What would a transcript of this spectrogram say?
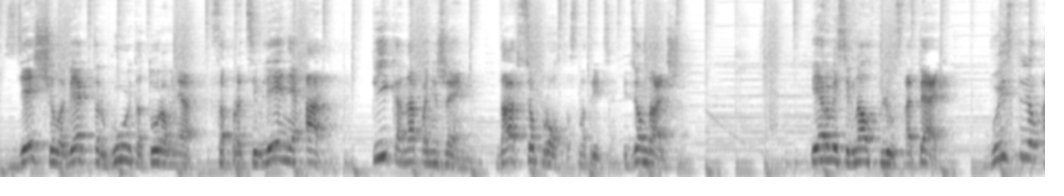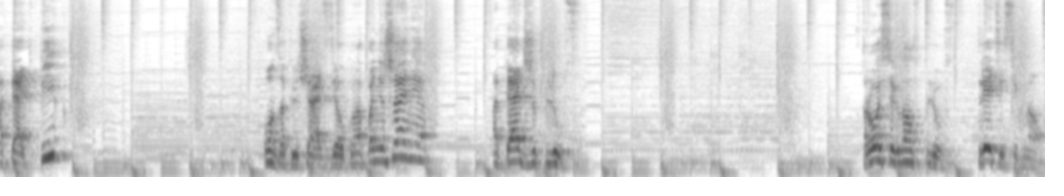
Здесь человек торгует от уровня сопротивления от пика на понижение. Да, все просто, смотрите. Идем дальше. Первый сигнал в плюс. Опять выстрел, опять пик. Он заключает сделку на понижение. Опять же плюс. Второй сигнал в плюс. Третий сигнал.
